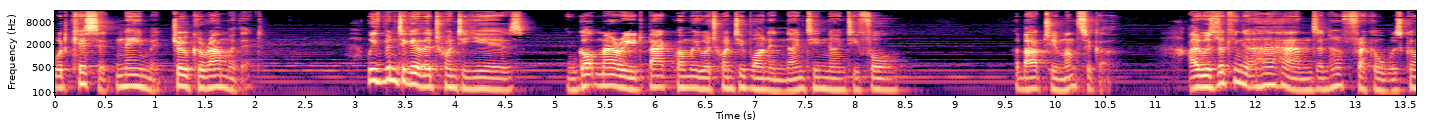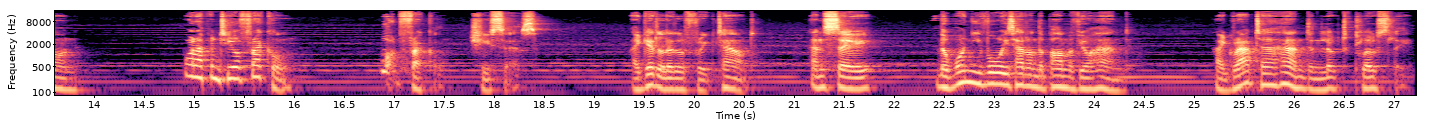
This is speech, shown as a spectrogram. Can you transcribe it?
would kiss it, name it, joke around with it. We've been together 20 years and got married back when we were 21 in 1994. About two months ago, I was looking at her hands and her freckle was gone. What happened to your freckle? What freckle? she says. I get a little freaked out and say, The one you've always had on the palm of your hand. I grabbed her hand and looked closely,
